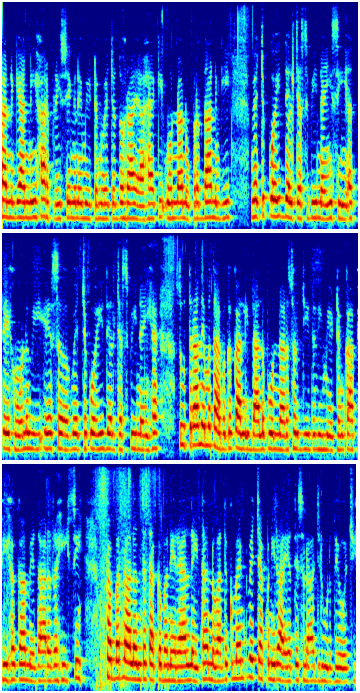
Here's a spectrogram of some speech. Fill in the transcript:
ਹਨ। ਗਿਆਨੀ ਹਰਪ੍ਰੀਤ ਸਿੰਘ ਨੇ ਮੀਟਿੰਗ ਵਿੱਚ ਦੁਹਰਾਇਆ ਹੈ ਕਿ ਉਹਨਾਂ ਨੂੰ ਪ੍ਰਧਾਨਗੀ ਵਿੱਚ ਕੋਈ ਦਿਲਚਸਪੀ ਨਹੀਂ ਸੀ ਅਤੇ ਹੁਣ ਵੀ ਇਸ ਵਿੱਚ ਕੋਈ ਦਿਲਚਸਪੀ ਨਹੀਂ ਹੈ। ਸੂਤਰਾਂ ਦੇ ਮੁਤਾਬਕ ਅਕਾਲੀ ਦਲ ਪੁਨਰ ਸੁਰਜੀਤ ਦੀ ਮੀਟਿੰਗ ਕਾਫੀ ਹੰਗਾਮੇਦਾਰ ਰਹੀ ਸੀ। ਖਬਰ ਨਾਲ ਅੰਤ ਤੱਕ ਬਨੇ ਰਹਿਣ ਲਈ ਧੰਨਵਾਦ। ਕਮੈਂਟ ਵਿੱਚ ਆਪਣੀ ਰਾਏ ਅਤੇ ਸਲਾਹ ਜ਼ਰੂਰ ਦਿਓ ਜੀ।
